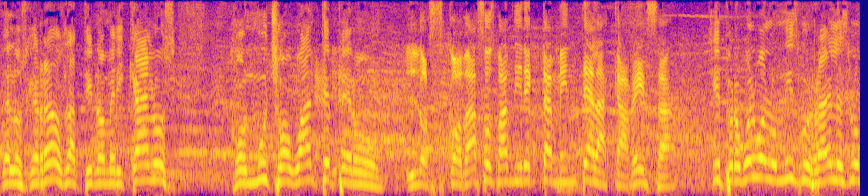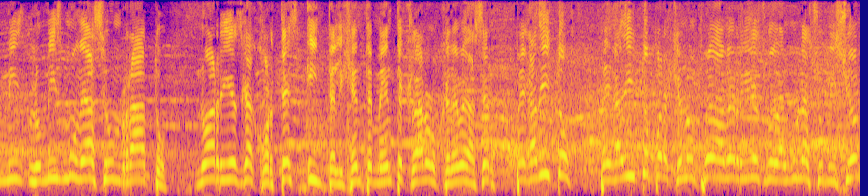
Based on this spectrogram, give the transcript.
de los guerreros latinoamericanos, con mucho aguante, pero Los codazos van directamente a la cabeza. Sí, pero vuelvo a lo mismo, Israel, es lo, mi- lo mismo de hace un rato. No arriesga a Cortés inteligentemente, claro, lo que debe de hacer. Pegadito, pegadito para que no pueda haber riesgo de alguna sumisión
